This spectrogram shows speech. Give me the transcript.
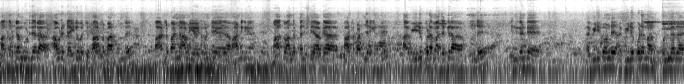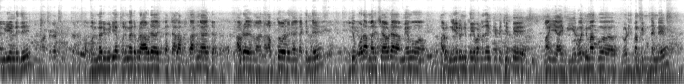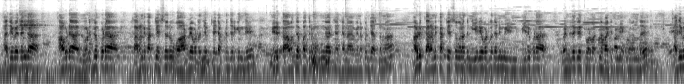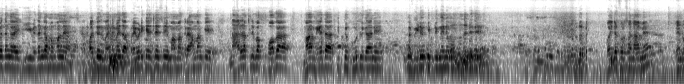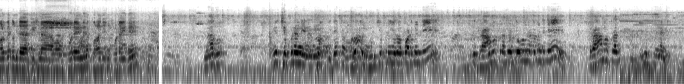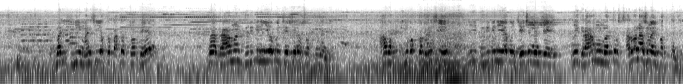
మా దుర్గమ్మ గుడి దగ్గర ఆవిడ డైలీ వచ్చి పాటలు పాడుతుంది. పాటలు పాడిన ఆవిడ ఎటువంటి ఆవిడకి మాతో అందరు కలిసి ఆవిడ పాటలు పాడడం జరిగింది. ఆ వీడియో కూడా మా దగ్గర ఉంది. ఎందుకంటే ఆ వీడియో ఉండే ఆ వీడియో కూడా మా పొలిమేర వీడియో అండి ఇది. పొలిమేర వీడియో పొలిమేర కూడా ఆవిడ చాలా ఉత్సాహంగా ఆవిడ నవ్వుతూ కట్టింది ఇది కూడా మరిచి ఆవిడ మేము ఆవిడ నీరు నిప్పి అని చెప్పి చెప్పి మా ఈ- ఈ రోజు మాకు నోటీస్ పంపించిందండి. అదేవిధంగా ఆవిడ నోటీసులో కూడా కరెంట్ కట్ చేశారు వాటర్ ఇవ్వడం చెప్పి చెప్పడం జరిగింది. మీరు కావాలంటే పత్రిముఖంగా చిన్న చిన్న విన్నపం చేస్తున్నా. ఆవిడ కరెంట్ కట్ చేస్తాం వల్ల నీరు ఇవ్వట్లేదని మీ మీరు కూడా వెంట దగ్గర చూడవలసిన బాధ్యత మీకు ఉంది. అదేవిధంగా ఈ విధంగా మమ్మల్ని పద్దెనిమిది మంది మీద ప్రైవేట్ కేసులు వేసి మా మా గ్రామానికి నాలుగు లక్షలు ఇవ్వకపోగా మా మీద తిప్పిన బూట్లు కానీ వీడియో క్లిప్పింగ్ కానీ ఉందండి ఇది. వైద్య తులసి ఆమె రెండు రోజుల క్రితం తీసిన ఫోటో అండి కుర్రాలు తీసిన ఫోటో ఇది. నాకు మీరు చెప్పిన నేను అన్నా ఇదేంటమ్మా నువ్వు చెప్పిన వినకపోవడం ఏంటి ఇది గ్రామ ప్రజలతో ఉన్నటువంటిది. గ్రామ ప్రజ మరి ఈ మనిషి యొక్క పద్ధతి చూస్తే మా గ్రామాన్ని దుర్వినియోగం చేసేలా వస్తుందండి ఆ ఒక్క ఈ ఒక్క మనిషి ఈ దుర్వినియోగం చేసిందంటే ఈ గ్రామం మొత్తం సర్వనాశనం అయిపోతుందండి.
